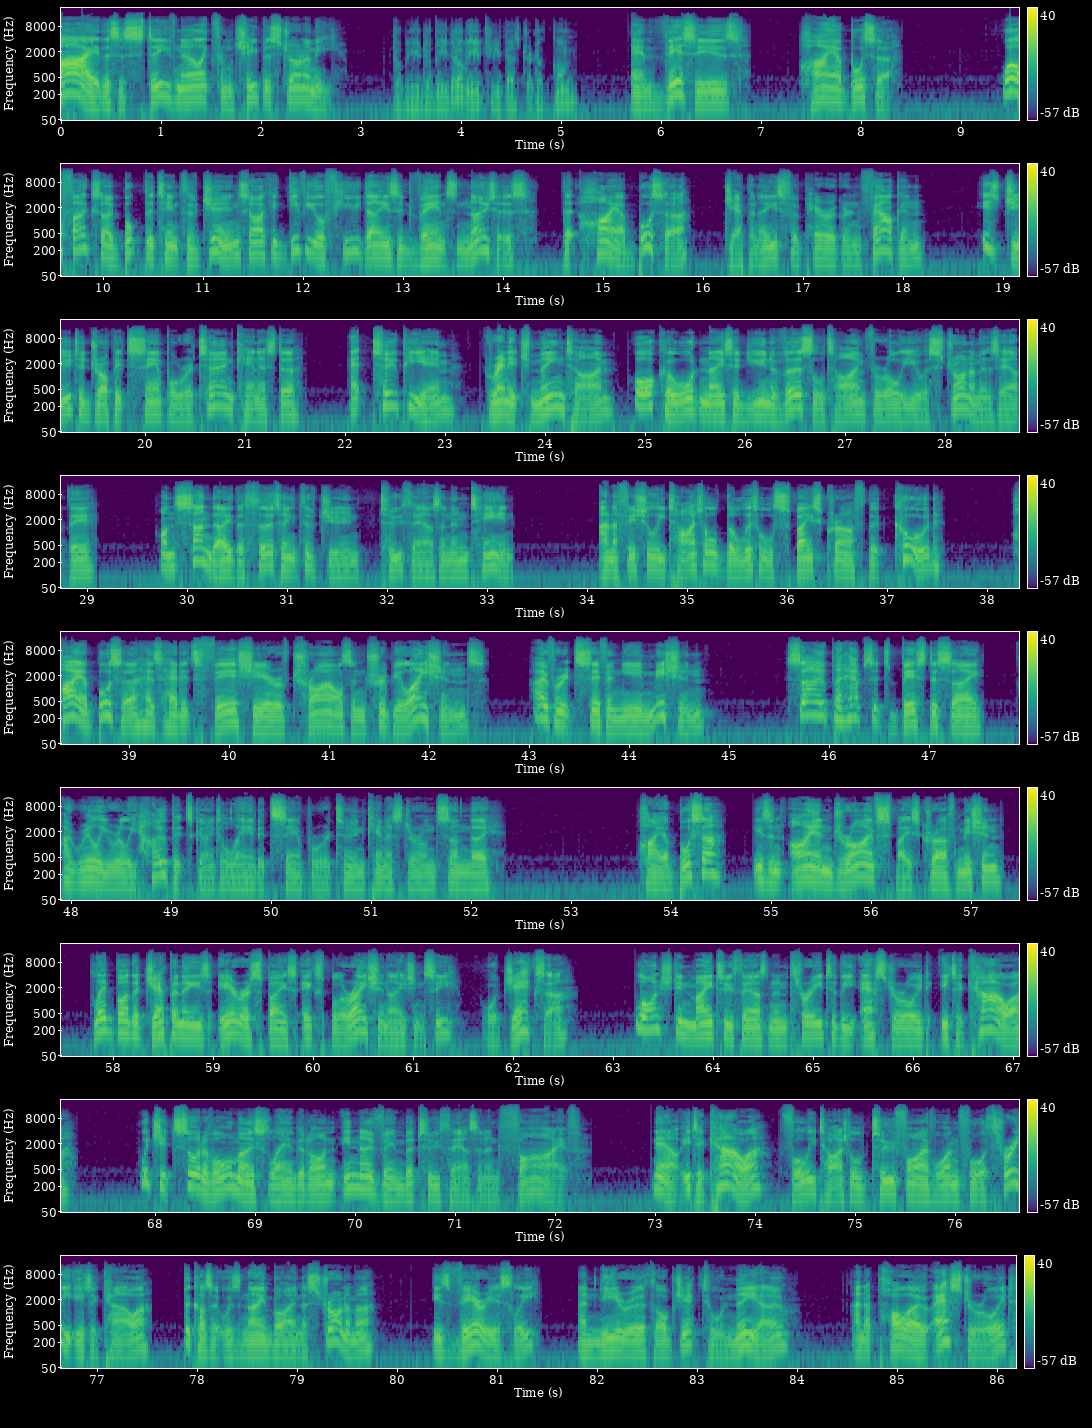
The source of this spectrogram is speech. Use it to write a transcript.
Hi, this is Steve Nerlich from Cheap Astronomy, www.cheapastro.com. and this is Hayabusa. Well, folks, I booked the 10th of June so I could give you a few days advance notice that Hayabusa, Japanese for peregrine falcon, is due to drop its sample return canister at 2 pm Greenwich Mean Time, or Coordinated Universal Time for all you astronomers out there, on Sunday, the 13th of June 2010. Unofficially titled The Little Spacecraft That Could, Hayabusa has had its fair share of trials and tribulations over its seven year mission, so perhaps it's best to say, I really, really hope it's going to land its sample return canister on Sunday. Hayabusa is an ion drive spacecraft mission led by the Japanese Aerospace Exploration Agency, or JAXA, launched in May 2003 to the asteroid Itokawa, which it sort of almost landed on in November 2005. Now, Itokawa, fully titled 25143 Itokawa, because it was named by an astronomer, is variously a near Earth object or NEO, an Apollo asteroid,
